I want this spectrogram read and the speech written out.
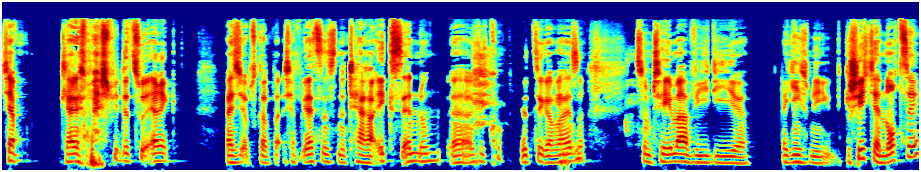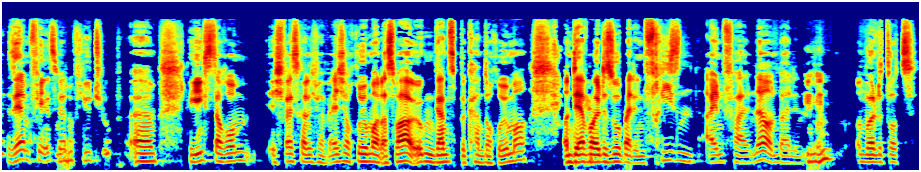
Ich habe kleines Beispiel dazu, Erik. Weiß ich, ob es gerade. Ich habe letztens eine Terra X-Sendung äh, geguckt, witzigerweise, mhm. zum Thema, wie die. Da ging es um die Geschichte der Nordsee, sehr empfehlenswert mhm. auf YouTube. Ähm, da ging es darum, ich weiß gar nicht mehr welcher Römer das war, irgendein ganz bekannter Römer, und der wollte so bei den Friesen einfallen, ne, und bei den mhm. und wollte dort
